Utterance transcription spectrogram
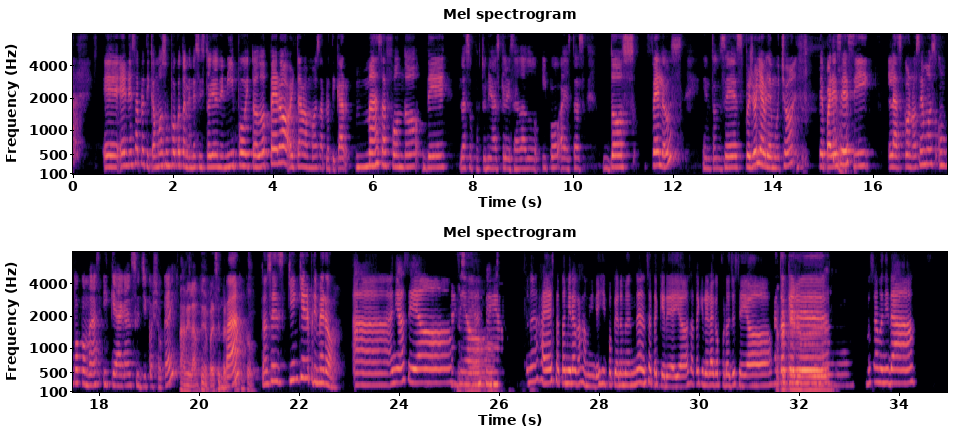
Eh, en esa platicamos un poco también de su historia en Nipo y todo, pero ahorita vamos a platicar más a fondo de las oportunidades que les ha dado Hipo a estas dos fellows. Entonces, pues yo ya hablé mucho. ¿Te parece si las conocemos un poco más y que hagan su Jiko Shokai? Adelante, me parece ¿Va? perfecto. Entonces, ¿quién quiere primero? 아, 안녕하세요. 안녕하세요. 저는 하야시 사토미라고 합니다. 힙합 여러분은 사토키르예요. 사토키르라고 불러주세요. Tokeru. 감사합니다.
